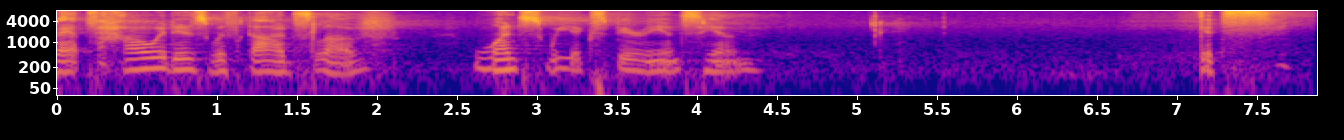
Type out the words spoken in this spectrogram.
That's how it is with God's love once we experience Him. It's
